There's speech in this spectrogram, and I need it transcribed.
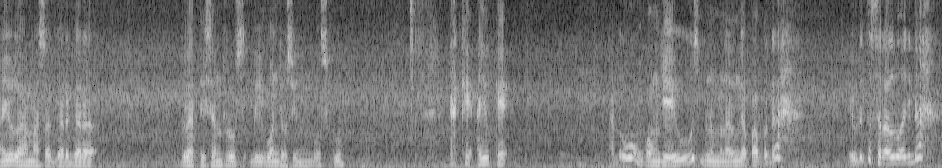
Ayolah masa gara-gara Gratisan terus diboncosin bosku? Kakek ayo kek. Aduh Kong Zeus bener-bener nggak apa-apa dah. Ya udah terserah lu aja dah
